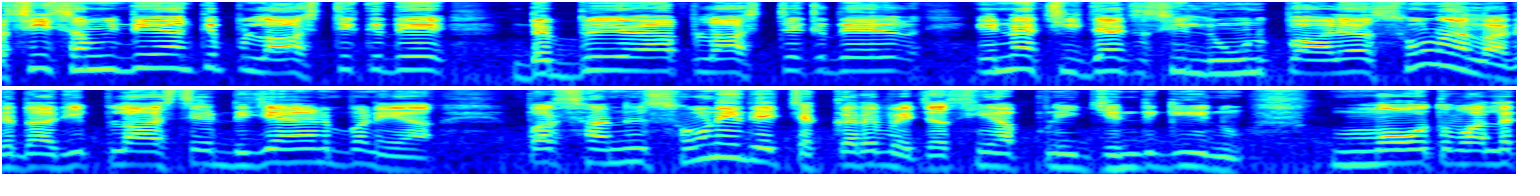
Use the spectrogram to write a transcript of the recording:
ਅਸੀਂ ਸਮਝਦੇ ਹਾਂ ਕਿ ਪਲਾਸਟਿਕ ਦੇ ਡੱਬੇ ਆ, ਪਲਾਸਟਿਕ ਦੇ ਇਹਨਾਂ ਚੀਜ਼ਾਂ 'ਚ ਅਸੀਂ ਲੂਣ ਪਾ ਲਿਆ, ਸੋਹਣਾ ਲੱਗਦਾ ਜੀ, ਪਲਾਸਟਿਕ ਡਿਜ਼ਾਈਨ ਬਣਿਆ। ਪਰ ਸਾਨੂੰ ਸੋਹਣੇ ਦੇ ਚੱਕਰ ਵਿੱਚ ਅਸੀਂ ਆਪਣੀ ਜ਼ਿੰਦਗੀ ਨੂੰ ਮੌਤ ਵੱਲ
